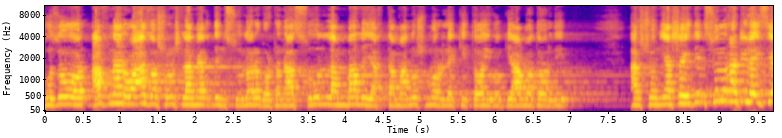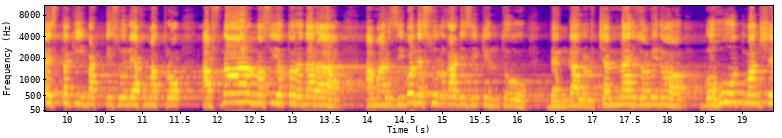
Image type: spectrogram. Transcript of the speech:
হুজুর, আপনার ওয়াজও শুনছিলাম একদিন চুলের ঘটনা, চুল লম্বা লই একটা মানুষ মরলে কি তো হইব কি আমতর দিন? আর শুনিয়া সেই দিন চুল কাটি লাইছি আইস্তা কি বাট্টি চুল একমাত্র। আপনার নসিহতর দ্বারা আমার জীবনে চুল কাটিছি কিন্তু বেঙ্গালুর চেন্নাইয়ের জমিন বহুত মানুষে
